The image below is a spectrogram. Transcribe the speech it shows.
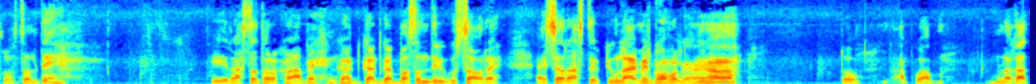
तो चलते हैं। ये रास्ता थोड़ा ख़राब है। गट गट गट, बसंती भी गुस्सा हो रहा है। ऐसा रास्ते क्यों लाए? मेरे को बोल हैं। तो आपको आप मुलाकात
